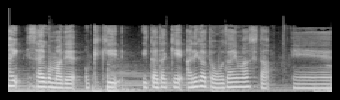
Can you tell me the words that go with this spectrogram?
はい最後までお聞きいただきありがとうございました。えー、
